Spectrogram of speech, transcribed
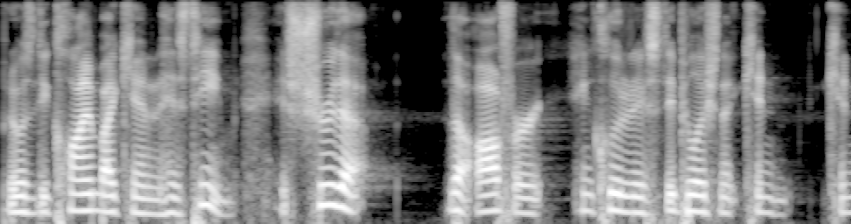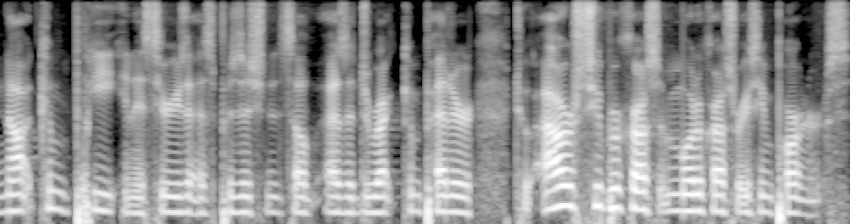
but it was declined by Ken and his team. It's true that the offer included a stipulation that Ken cannot compete in a series that has positioned itself as a direct competitor to our supercross and motocross racing partners.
